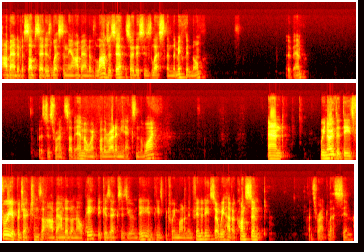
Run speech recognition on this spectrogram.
R bound of a subset is less than the R bound of the larger set. So this is less than the Miquelin norm of M. Let's just write sub m. I won't bother writing the x and the y. And we know that these Fourier projections are bounded on LP because x is UMD and p is between 1 and infinity. So we have a constant. Let's write less sim.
